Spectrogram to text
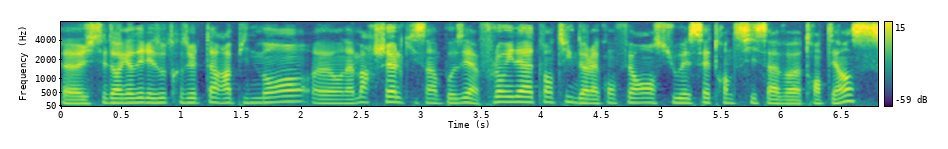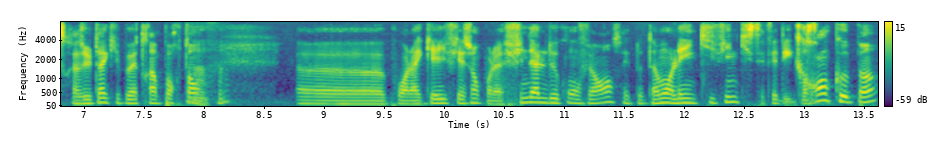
J'essaie de regarder les autres résultats rapidement. on a Marshall qui s'est imposé à Florida Atlantic dans la conférence USA 36 à 31. Ce résultat qui peut être important. Mhm euh, pour la qualification pour la finale de conférence, avec notamment Lane Kiffin qui s'est fait des grands copains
